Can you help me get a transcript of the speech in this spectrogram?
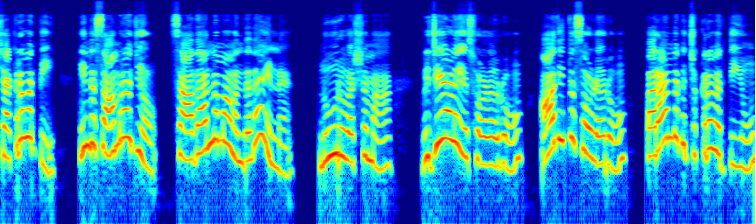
சக்கரவர்த்தி இந்த சாம்ராஜ்யம் சாதாரணமா வந்ததா என்ன? நூறு வருஷமா விஜயாலய சோழரும் ஆதித்த சோழரும் பராந்தக சக்கரவர்த்தியும்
